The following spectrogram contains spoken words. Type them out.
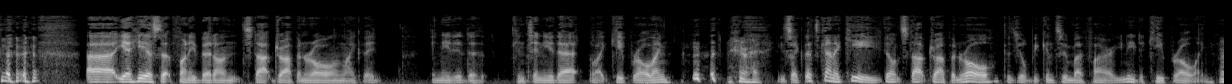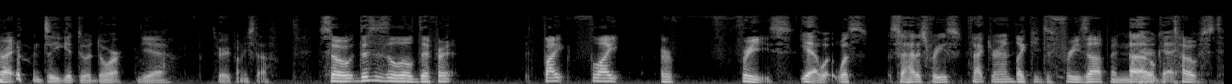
uh, yeah, he has that funny bit on stop, drop, and roll, and like they, they needed to continue that, like keep rolling. right. He's like, that's kind of key. You don't stop, drop, and roll because you'll be consumed by fire. You need to keep rolling. Right. until you get to a door. Yeah. It's very funny stuff. So this is a little different. Fight, flight, or freeze. Yeah. What, what's, so how does freeze factor in? Like you just freeze up and Oh, you're okay. toast.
